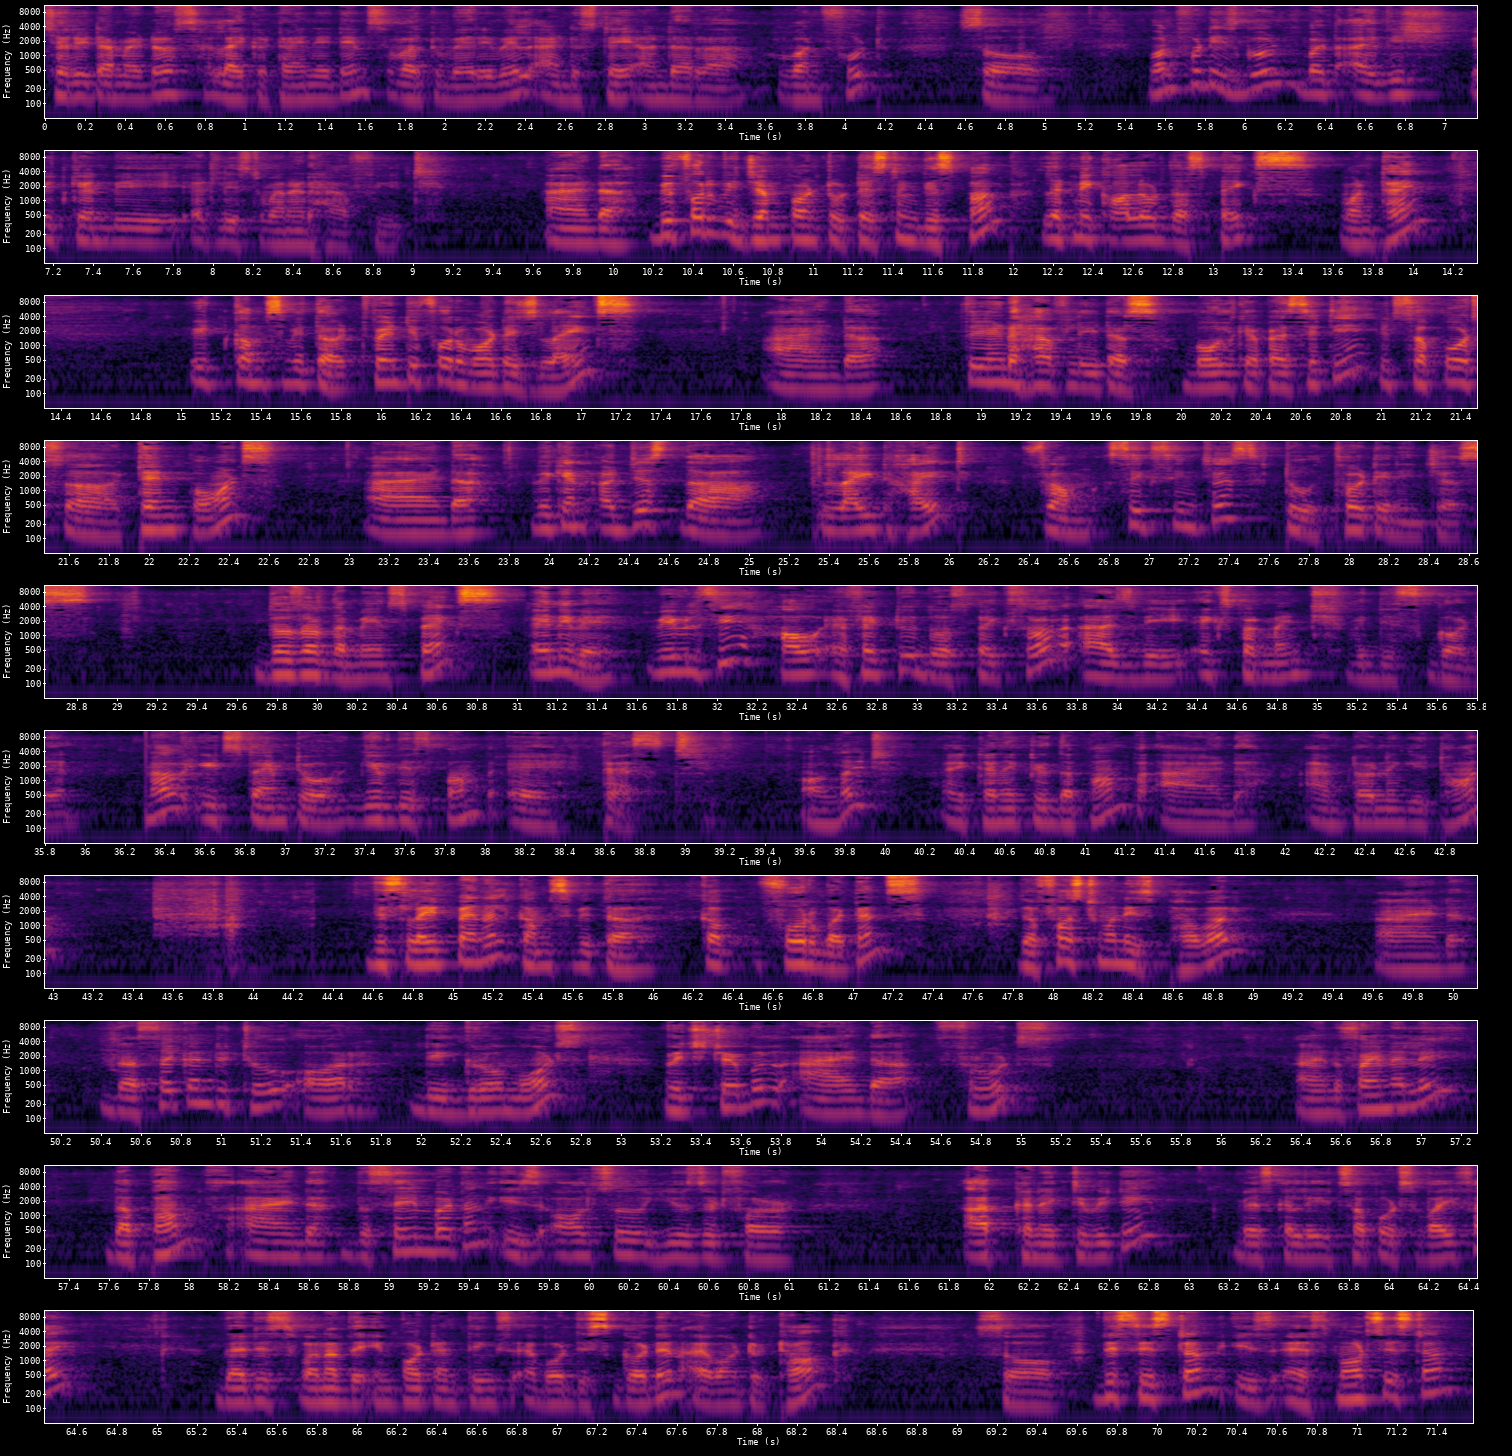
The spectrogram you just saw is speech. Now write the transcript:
cherry tomatoes like tiny tims work very well and stay under uh, one foot. So one foot is good, but I wish it can be at least one and a half feet. And uh, before we jump on to testing this pump, let me call out the specs one time. It comes with a 24 wattage lines and uh, three and a half liters bowl capacity. It supports uh, 10 ponds and uh, we can adjust the light height from 6 inches to 13 inches. Those are the main specs. Anyway, we will see how effective those specs are as we experiment with this garden. Now it's time to give this pump a test. Alright, I connected the pump and I'm turning it on. This light panel comes with a four buttons. The first one is power and the second two are the grow modes, vegetable and uh, fruits. And finally, the pump and the same button is also used for app connectivity. Basically, it supports Wi-Fi. That is one of the important things about this garden I want to talk. So this system is a smart system.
